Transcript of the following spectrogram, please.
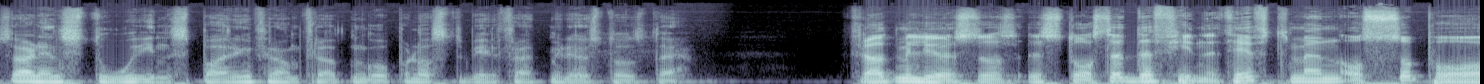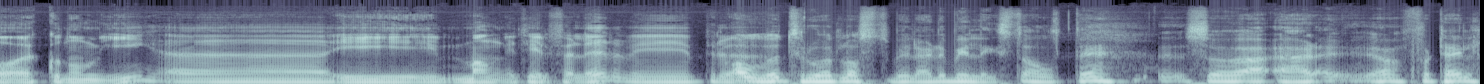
så er det en stor innsparing framfor at den går på lastebil fra et miljøståsted. Fra et miljøståsted definitivt, men også på økonomi eh, i mange tilfeller. Vi Alle tror at lastebil er det billigste alltid, så er det Ja, fortell.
